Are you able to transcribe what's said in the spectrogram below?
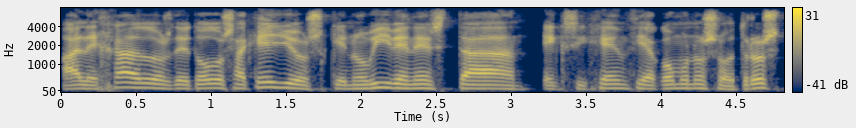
alejados de todos aquellos que no viven esta exigencia como nosotros,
